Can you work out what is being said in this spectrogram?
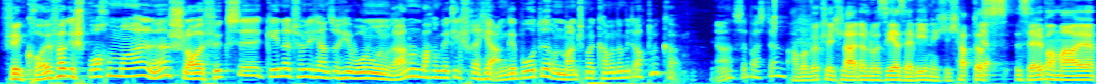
Für den Käufer gesprochen mal, ne? schlaue Füchse gehen natürlich an solche Wohnungen ran und machen wirklich freche Angebote und manchmal kann man damit auch Glück haben. Ja, Sebastian? Aber wirklich leider nur sehr, sehr wenig. Ich habe das ja. selber mal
